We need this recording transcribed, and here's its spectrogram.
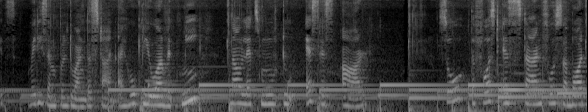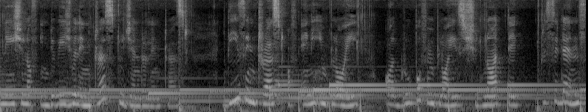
It's very simple to understand. I hope you are with me. Now let's move to SSR. So, the first S stands for subordination of individual interest to general interest. These interests of any employee or group of employees should not take precedence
